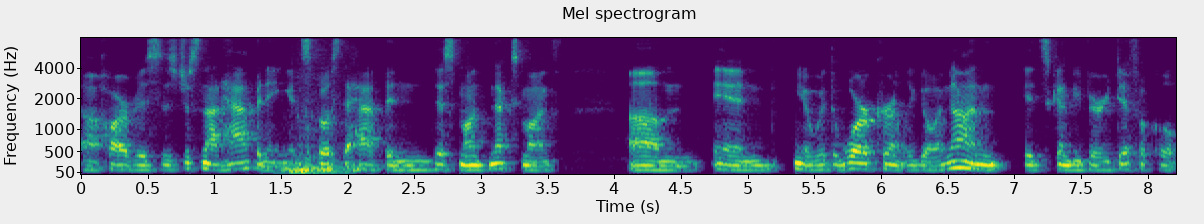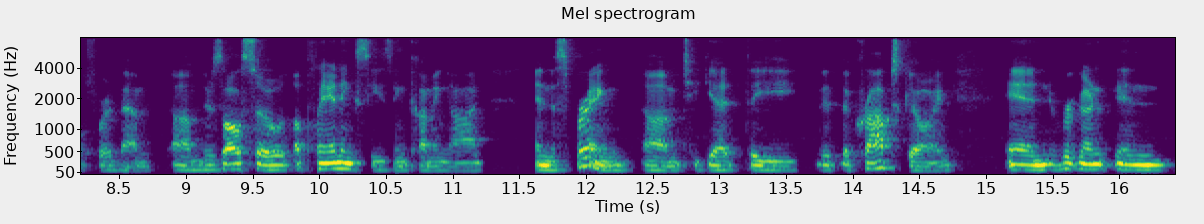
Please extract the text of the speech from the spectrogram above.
uh, harvest is just not happening. It's supposed to happen this month, next month. Um, and you know, with the war currently going on, it's going to be very difficult for them. Um, there's also a planting season coming on in the spring um, to get the, the, the crops going, and we're going. And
